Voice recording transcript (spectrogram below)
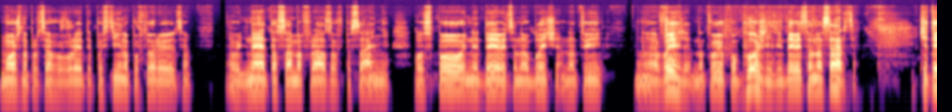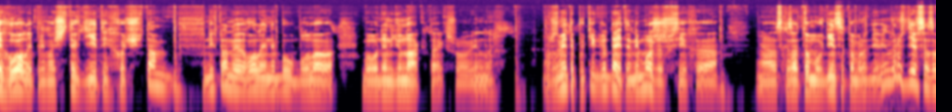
можна про це говорити. Постійно повторюється одне та сама фраза в Писанні. Господь не дивиться на обличчя, на твій вигляд, на твою побожність, він дивиться на серце. Чи ти голий приймаєш, чи ти в діти, хоч там ніхто не голий не був, була, був один юнак, так що він. Розумієте, потік людей, ти не можеш всіх е, сказати, тому вдінься, тому роздів. Він роздівся за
